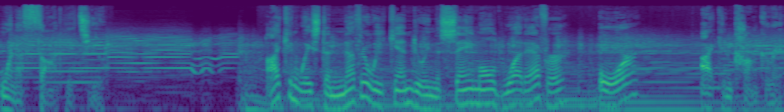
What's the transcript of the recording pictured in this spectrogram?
when a thought hits you. I can waste another weekend doing the same old whatever, or I can conquer it.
